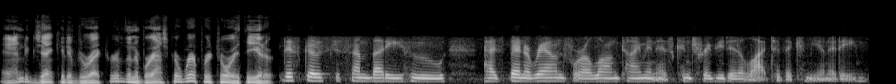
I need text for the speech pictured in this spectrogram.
and executive director of the Nebraska Repertory Theater. This goes to somebody who has been around for a long time and has contributed a lot to the community.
